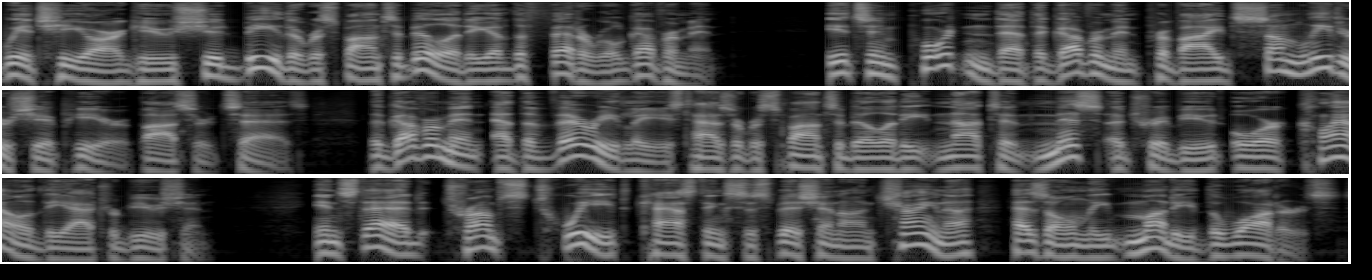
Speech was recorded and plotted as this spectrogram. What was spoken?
which he argues should be the responsibility of the federal government. It's important that the government provides some leadership here, Bossert says. The government, at the very least, has a responsibility not to misattribute or cloud the attribution. Instead, Trump's tweet casting suspicion on China has only muddied the waters.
